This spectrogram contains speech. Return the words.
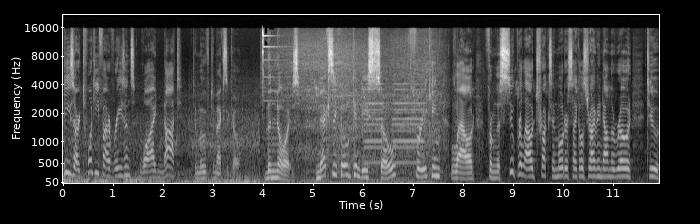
These are 25 reasons why not to move to Mexico. The noise. Mexico can be so freaking loud from the super loud trucks and motorcycles driving down the road to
